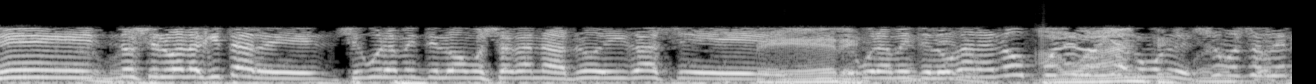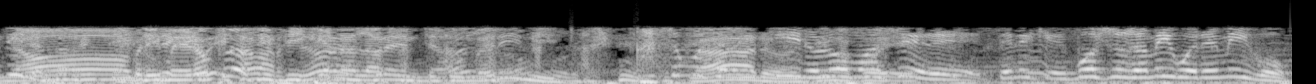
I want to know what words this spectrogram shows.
Eh, no se lo van a quitar, eh, seguramente lo vamos a ganar, no digas, eh, seguramente lo gana, no, ponelo ya como que Aguante. somos argentinos. No, primero clasifiquen a la frente, Tumberini. ¿no? Somos Claro, argentinos, lo vamos a hacer, eh, tenés que, vos sos amigo o enemigo.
